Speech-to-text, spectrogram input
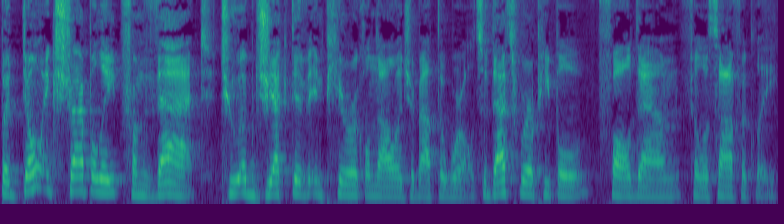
But don't extrapolate from that to objective empirical knowledge about the world. So that's where people fall down philosophically.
